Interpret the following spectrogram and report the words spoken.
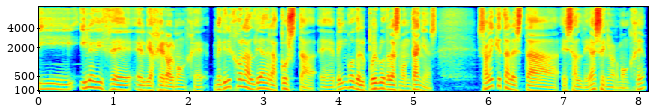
y, le dice el viajero al monje, me dirijo a la aldea de la costa, eh, vengo del pueblo de las montañas. ¿Sabe qué tal está esa aldea, señor monje?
